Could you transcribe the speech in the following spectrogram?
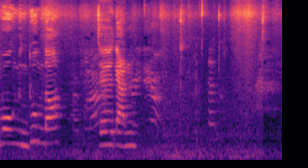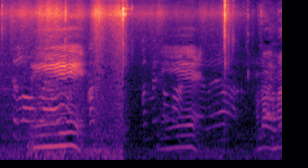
โมงหนึ่งทุ่มเนาะซากุระเจอกันไอ้เนี่นี่อร่อยม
